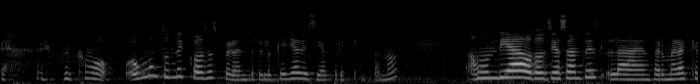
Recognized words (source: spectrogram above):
fue como un montón de cosas, pero entre lo que ella decía, por ejemplo, ¿no? Un día o dos días antes, la enfermera que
